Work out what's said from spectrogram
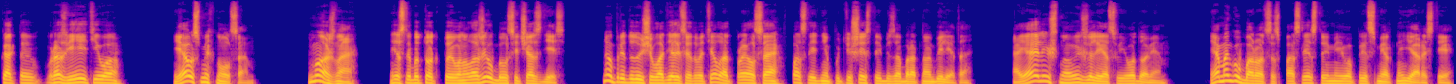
как-то развеять его?» Я усмехнулся. «Можно, если бы тот, кто его наложил, был сейчас здесь. Но предыдущий владелец этого тела отправился в последнее путешествие без обратного билета. А я лишь новый жилец в его доме. Я могу бороться с последствиями его предсмертной ярости,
